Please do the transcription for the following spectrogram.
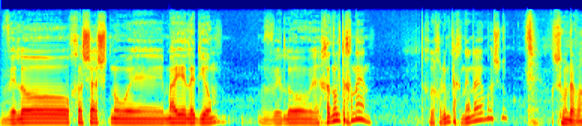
ולא חששנו אה, מה ילד יום, ולא... יכלנו לתכנן. אנחנו יכולים לתכנן היום משהו? שום דבר.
